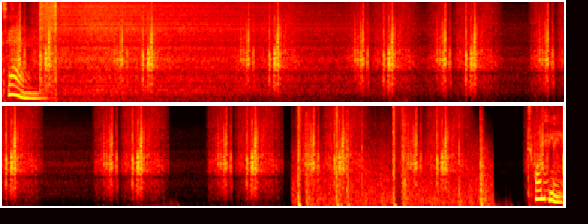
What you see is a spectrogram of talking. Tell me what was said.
ten, twenty,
